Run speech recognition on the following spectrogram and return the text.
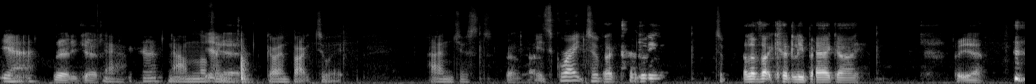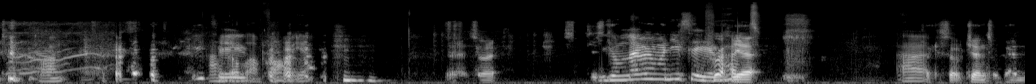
Yeah. Really good. Yeah. Yeah. Now I'm loving Yeah. going back to it, and just Well, that- it's great to. That cuddly, To- I love that cuddly bear guy. But yeah, I haven't got that far yet. yeah it's alright. It's just You'll know him when you see him. Right. Yeah. Uh, like a sort of gentle Ben.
